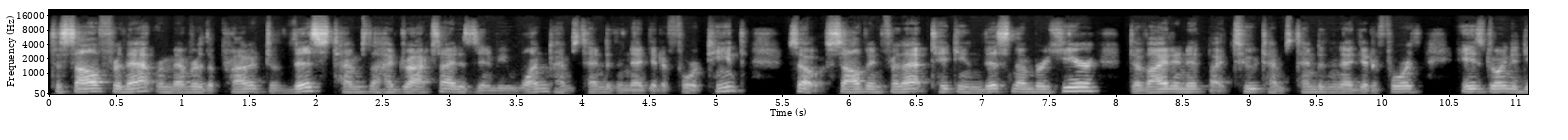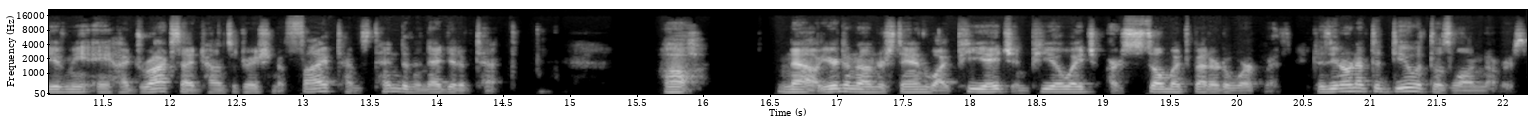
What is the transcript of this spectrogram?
to solve for that, remember the product of this times the hydroxide is going to be 1 times 10 to the negative 14th. So solving for that, taking this number here, dividing it by 2 times 10 to the negative 4th, is going to give me a hydroxide concentration of 5 times 10 to the negative 10th. Oh, ah, now you're going to understand why pH and pOH are so much better to work with, because you don't have to deal with those long numbers.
